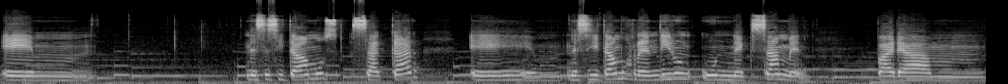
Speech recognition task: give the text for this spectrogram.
eh, necesitábamos sacar, eh, necesitábamos rendir un, examen para, mm,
